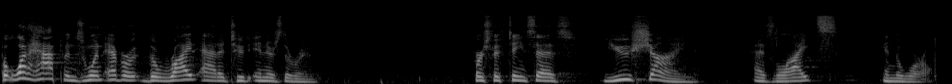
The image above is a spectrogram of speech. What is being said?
But what happens whenever the right attitude enters the room? Verse 15 says, You shine as lights in the world.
